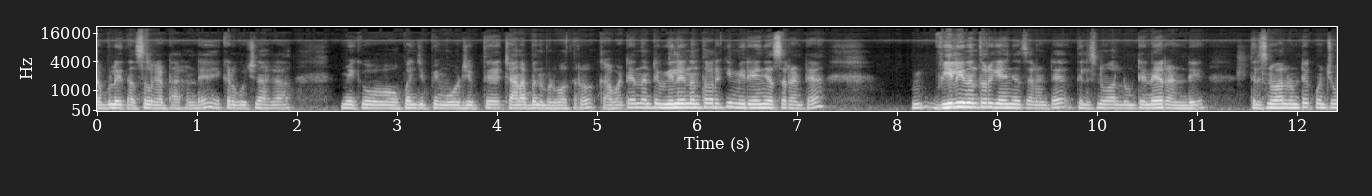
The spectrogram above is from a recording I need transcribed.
డబ్బులు అయితే అస్సలు కట్టకండి. ఇక్కడికి వచ్చినాక మీకు ఓపెన్ చెప్పి ఇంకోటి చెప్తే చాలా ఇబ్బంది పడిపోతారు. కాబట్టి ఏంటంటే వీలైనంత వరకు మీరు ఏం చేస్తారంటే వీలైనంత వరకు ఏం చేస్తారంటే తెలిసిన వాళ్ళు ఉంటేనే రండి. తెలిసిన వాళ్ళు ఉంటే కొంచెం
